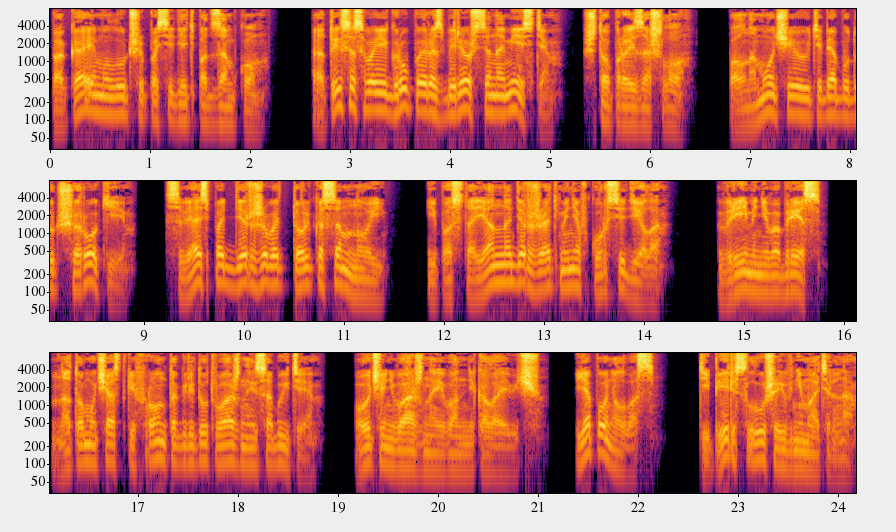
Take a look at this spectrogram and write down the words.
Пока ему лучше посидеть под замком. А ты со своей группой разберешься на месте, что произошло. Полномочия у тебя будут широкие, связь поддерживать только со мной и постоянно держать меня в курсе дела. Времени в обрез. На том участке фронта грядут важные события. Очень важные, Иван Николаевич. Я понял вас. Теперь слушай внимательно.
